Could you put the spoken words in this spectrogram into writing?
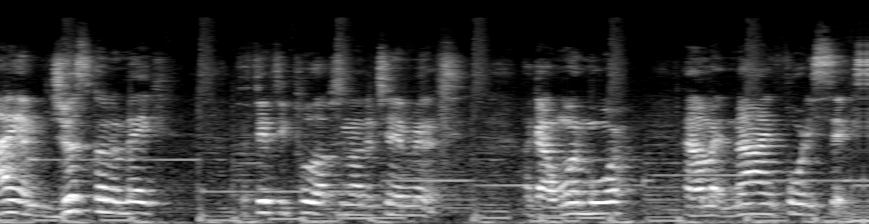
I am just gonna make the 50 pull-ups in under 10 minutes. I got one more and I'm at 946.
